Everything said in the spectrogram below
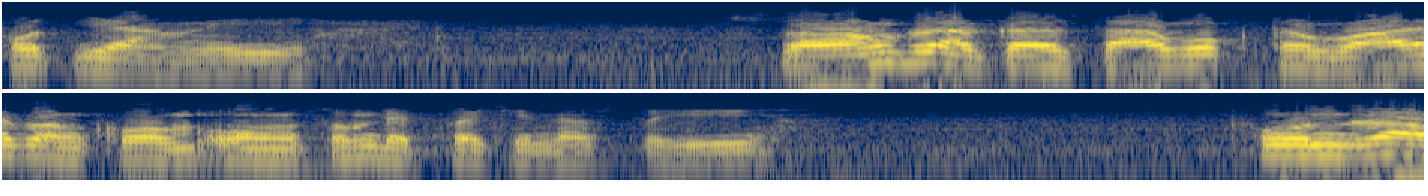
พจน์อย่างนี้สองพระกษาวกถวายบังคมองค์สมเด็จพระชินสีพูนเล่า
